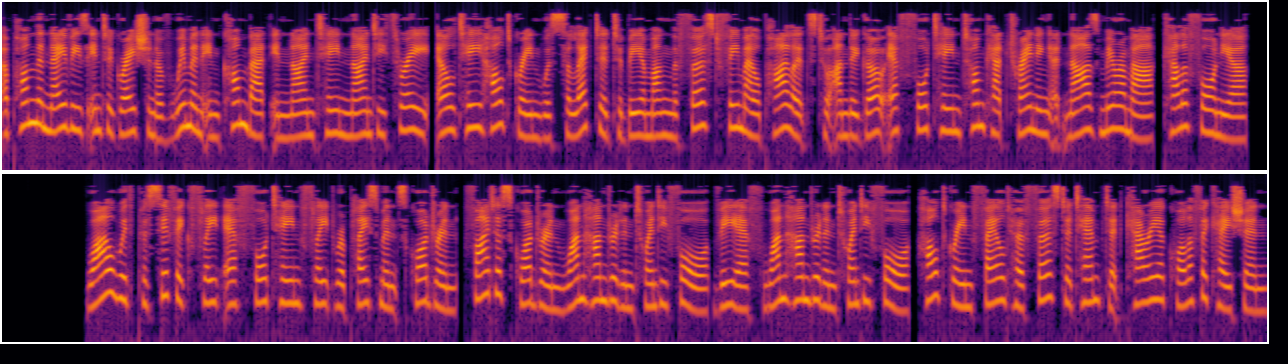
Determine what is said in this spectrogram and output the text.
Upon the Navy's integration of women in combat in 1993, L.T. Hultgreen was selected to be among the first female pilots to undergo F-14 Tomcat training at NAS Miramar, California. While with Pacific Fleet F-14 Fleet Replacement Squadron, Fighter Squadron 124 VF-124, Hultgreen failed her first attempt at carrier qualification.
